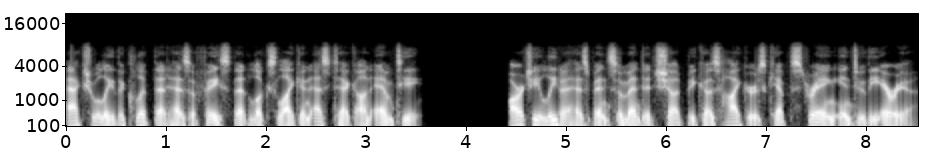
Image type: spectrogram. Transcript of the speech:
Actually the clip that has a face that looks like an Aztec on MT. Archuleta has been cemented shut because hikers kept straying into the area.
